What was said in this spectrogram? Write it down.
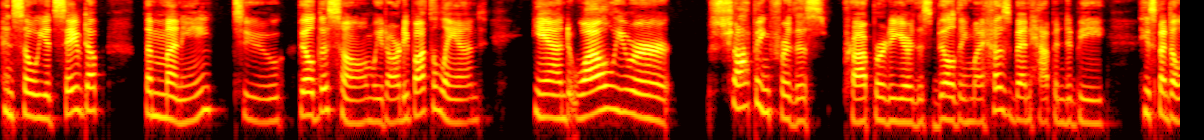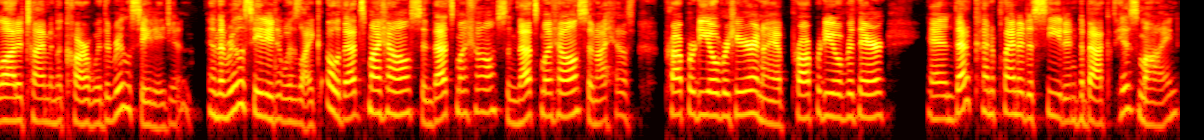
And so we had saved up the money to build this home. We'd already bought the land. And while we were shopping for this property or this building, my husband happened to be he spent a lot of time in the car with the real estate agent. And the real estate agent was like, Oh, that's my house, and that's my house, and that's my house. And I have property over here, and I have property over there. And that kind of planted a seed in the back of his mind.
